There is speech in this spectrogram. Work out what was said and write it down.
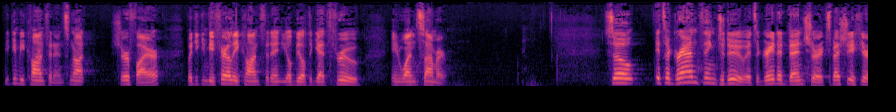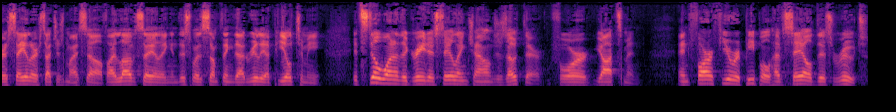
You can be confident. It's not surefire, but you can be fairly confident you'll be able to get through in one summer. So it's a grand thing to do. It's a great adventure, especially if you're a sailor such as myself. I love sailing, and this was something that really appealed to me. It's still one of the greatest sailing challenges out there for yachtsmen. And far fewer people have sailed this route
